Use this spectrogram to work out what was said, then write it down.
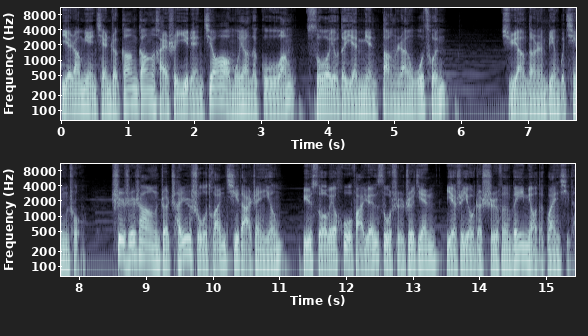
也让面前这刚刚还是一脸骄傲模样的古王所有的颜面荡然无存。徐阳等人并不清楚，事实上这陈蜀团七大阵营与所谓护法元素使之间也是有着十分微妙的关系的，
